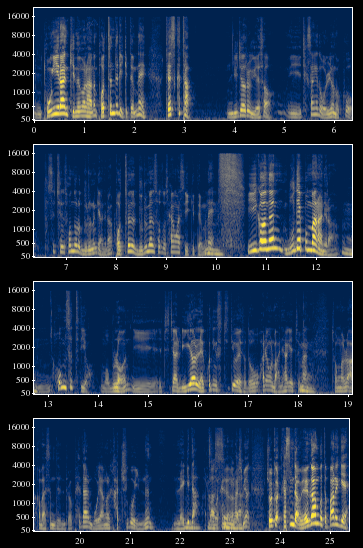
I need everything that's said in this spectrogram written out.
음, 동일한 기능을 하는 버튼들이 있기 때문에 데스크탑 음, 유저를 위해서 이 책상에도 올려놓고 풋스위치를 손으로 누르는 게 아니라 버튼을 누르면서도 사용할 수 있기 때문에 음, 이거는 무대뿐만 아니라 음. 음, 홈 스튜디오 뭐 물론 이 진짜 리얼 레코딩 스튜디오에서도 활용을 많이 하겠지만 음. 정말로 아까 말씀드린 대로 페달 모양을 갖추고 있는 rack이다라고 음. 생각을 하시면 좋을 것 같습니다. 외관부터 빠르게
